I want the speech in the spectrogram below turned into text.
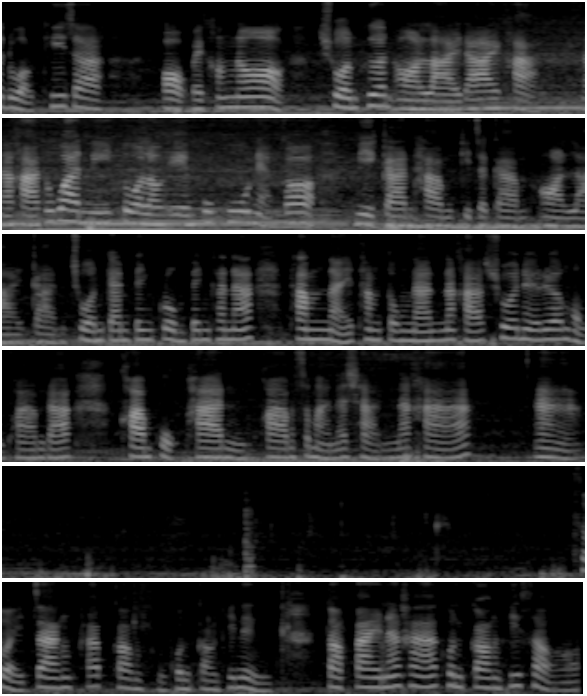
สะดวกที่จะ ออกไปข้างนอก ชวนเพื่อนออนไลน์ได้ค่ะนะคะ ทุกวันนี้ตัวเราเองผู้พูดเนี่ยก็มีการทำกิจกรรมออนไลน์การชวนกันเป็นกลุ่มเป็นคณะทำไหนทำตรงนั้นนะคะ ช่วยในเรื่องของความรัก ความผูกพัน ความสมานฉันท์นะคะอ่าสวยจังภาพกองของคนกองที่หนึ่งต่อไปนะคะ คนกองที่สอง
